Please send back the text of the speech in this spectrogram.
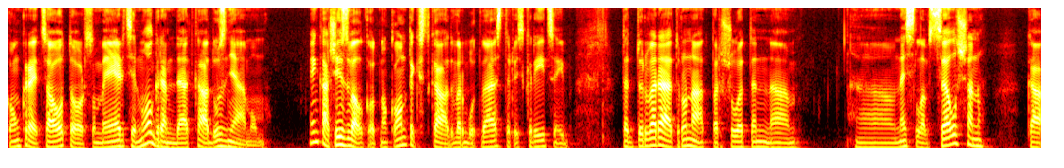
konkrēts autors un mērķis ir nogremdēt kādu uzņēmumu, vienkārši izvelkot no konteksta kādu varbūt vēsturisku rīcību, tad tur varētu runāt par šo ten, uh, neslavas celšanu, kā,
